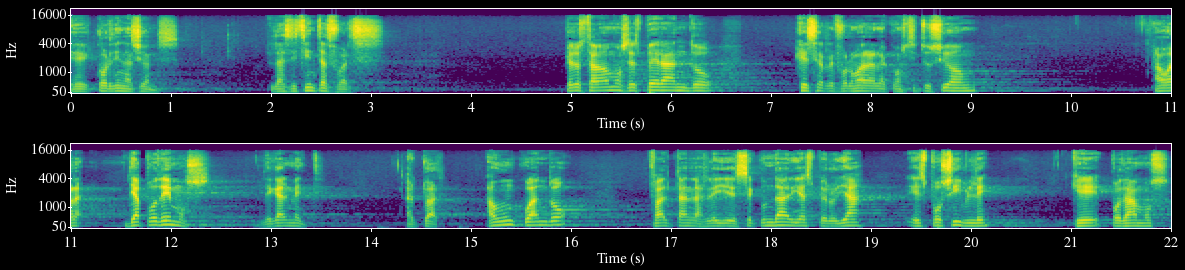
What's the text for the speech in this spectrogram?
eh, coordinaciones, las distintas fuerzas. Pero estábamos esperando que se reformara la Constitución. Ahora, ya podemos legalmente actuar, aun cuando faltan las leyes secundarias, pero ya es posible que podamos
